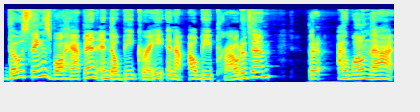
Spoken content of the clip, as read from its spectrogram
Those things will happen and they'll be great and I'll be proud of them but I will not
